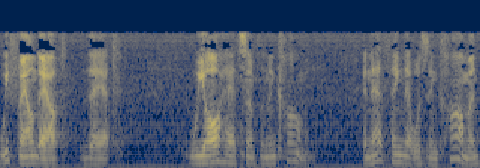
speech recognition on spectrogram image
we found out that we all had something in common. And that thing that was in common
